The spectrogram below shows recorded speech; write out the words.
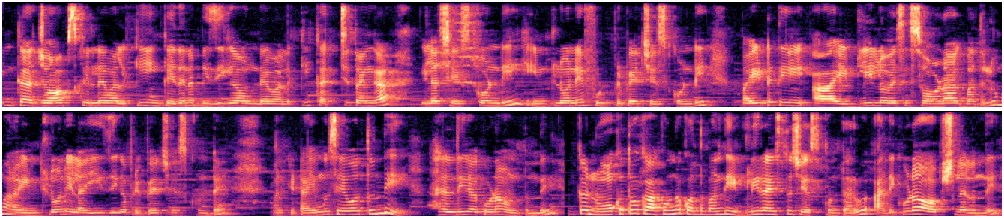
ఇంకా జాబ్స్కి వెళ్ళే వాళ్ళకి ఇంకా ఏదైనా బిజీగా ఉండే వాళ్ళకి ఖచ్చితంగా ఇలా చేసుకోండి. ఇంట్లోనే ఫుడ్ ప్రిపేర్ చేసుకోండి. బయట ఆ ఇడ్లీలో వేసే సోడా బదులు మనం ఇంట్లోనే ఇలా ఈజీగా ప్రిపేర్ చేసుకుంటే మనకి టైము సేవ్ అవుతుంది హెల్తీగా కూడా ఉంటుంది. ఇంకా నూకతో కాకుండా కొంతమంది ఇడ్లీ రైస్తో చేసుకుంటారు. అది కూడా ఆప్షనల్ ఉంది.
